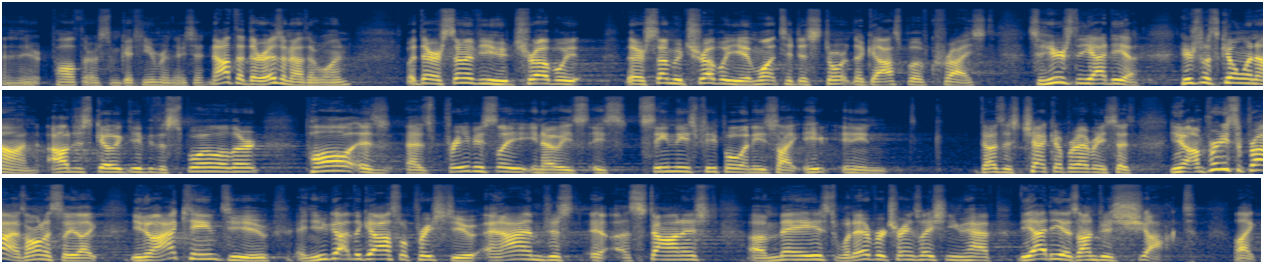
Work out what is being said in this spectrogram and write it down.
And there, Paul throws some good humor in there. He said, Not that there is another one, but there are some of you who trouble there are some who trouble you and want to distort the gospel of Christ. So here's the idea. Here's what's going on. I'll just go give you the spoiler alert. Paul is, as previously, you know, he's, he's seen these people and he's like, he, he does his checkup or whatever, and he says, You know, I'm pretty surprised, honestly. Like, you know, I came to you and you got the gospel preached to you, and I'm just uh, astonished, amazed, whatever translation you have. The idea is, I'm just shocked. Like,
